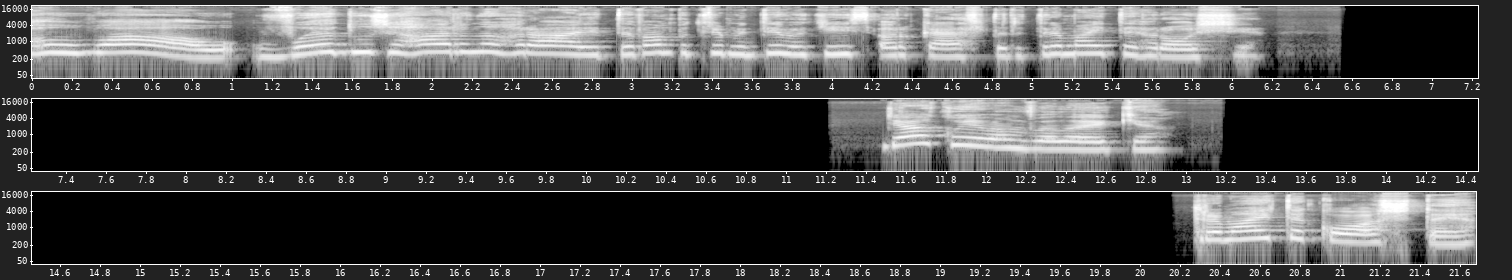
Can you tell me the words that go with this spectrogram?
О, вау! Ви дуже гарно граєте. Вам потрібно йти в якийсь оркестр. Тримайте гроші. Дякую вам велике. Тримайте кошти.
